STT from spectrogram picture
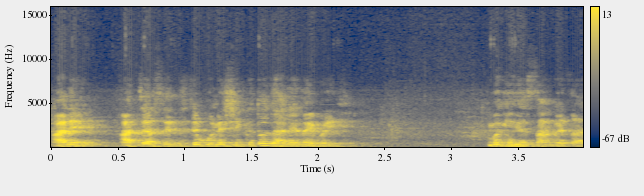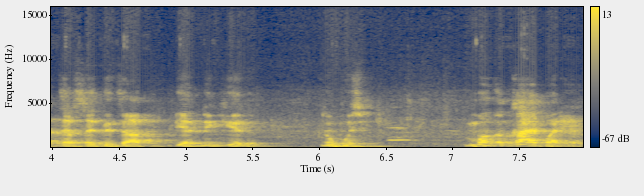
आणि आचारसंहितेचे गुन्हे शक्यतो झाले नाही पाहिजे. मग हे सांगायचं आचारसंहितेच्या आत यांनी केलं. नकोशी मग काय पर्याय?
